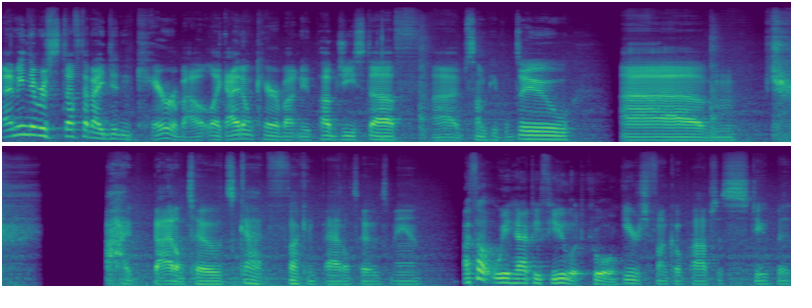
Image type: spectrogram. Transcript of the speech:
I mean, there was stuff that I didn't care about. Like, I don't care about new PUBG stuff. Uh, some people do. Um, ah, Battletoads. God, fucking Battletoads, man. I thought We Happy Few looked cool. Gears Funko Pops is stupid.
